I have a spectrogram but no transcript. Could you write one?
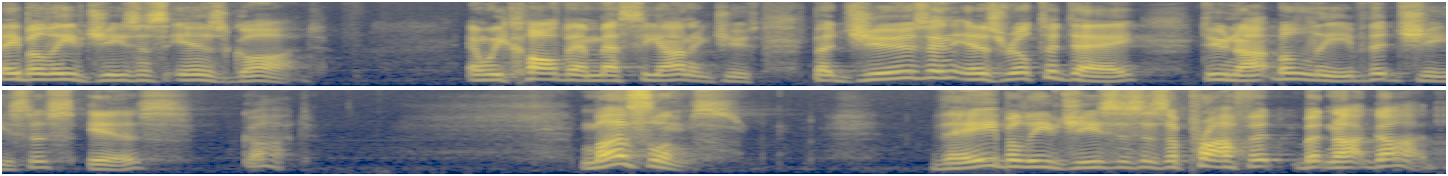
They believe Jesus is God. And we call them Messianic Jews. But Jews in Israel today do not believe that Jesus is God. Muslims, they believe Jesus is a prophet, but not God.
